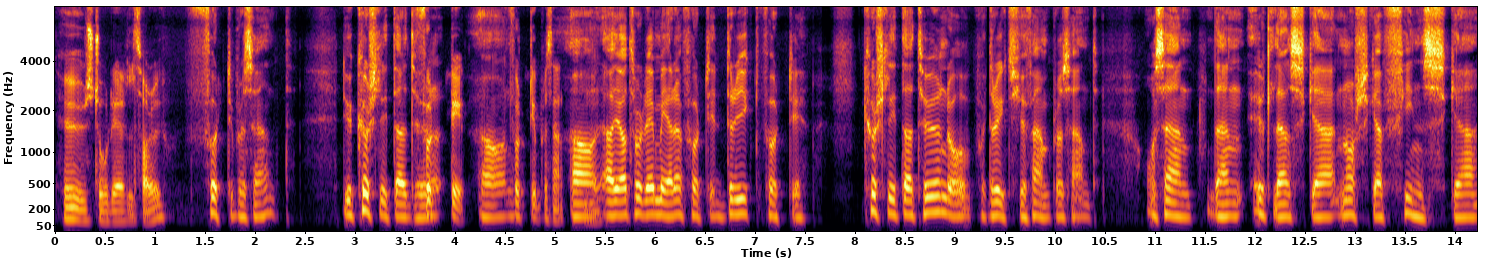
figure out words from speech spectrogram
Hur stor del sa du? 40 procent. Det är kurslitteratur. 40? Ja, 40 procent? Ja, jag tror det är mer än 40, drygt 40. Kurslitteraturen då på drygt 25 procent. Och sen den utländska, norska, finska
